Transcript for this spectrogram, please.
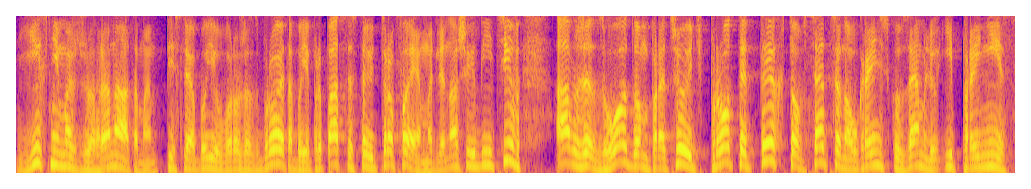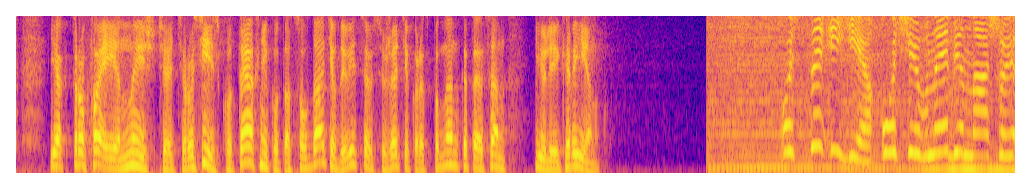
їхніми ж гранатами. Після боїв ворожа зброя та боєприпаси стають трофеями для наших бійців. А вже згодом працюють проти тих, хто все це на українську землю і приніс. Як трофеї нищать російську техніку та солдатів. Дивіться в сюжеті кореспондентки ТСН Юлії Кирієнко. Ось це і є очі в небі нашої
